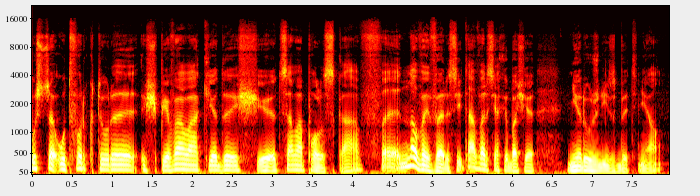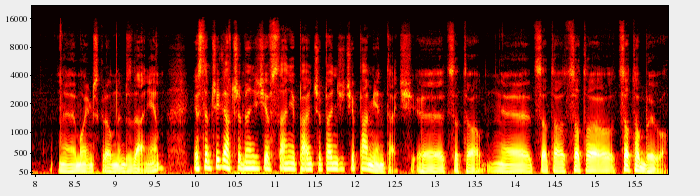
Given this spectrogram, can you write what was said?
puszczę utwór, który śpiewała kiedyś cała Polska w nowej wersji. Ta wersja chyba się nie różni zbytnio, e, moim skromnym zdaniem. Jestem ciekaw, czy będziecie w stanie, czy będziecie pamiętać, e, co to, e, co to, co to, co to było.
